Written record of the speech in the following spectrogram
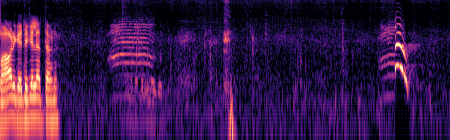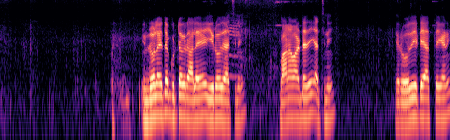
మావాడు గట్టికెళ్ళి వస్తాడు ఇన్ని రోజులు అయితే గుట్టకు రాలే ఈ రోజు వచ్చినాయి. బాగా పడ్డది వచ్చినాయి. ఈ రోజు ఇటే వస్తాయి కానీ.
